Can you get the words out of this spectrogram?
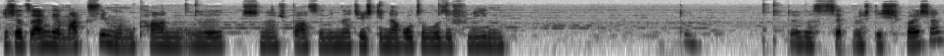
Ich würde sagen, der Maximum kann äh, schnell Spaß. Wir nehmen natürlich den Naruto, wo sie fliegen. Das Set möchte ich speichern.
